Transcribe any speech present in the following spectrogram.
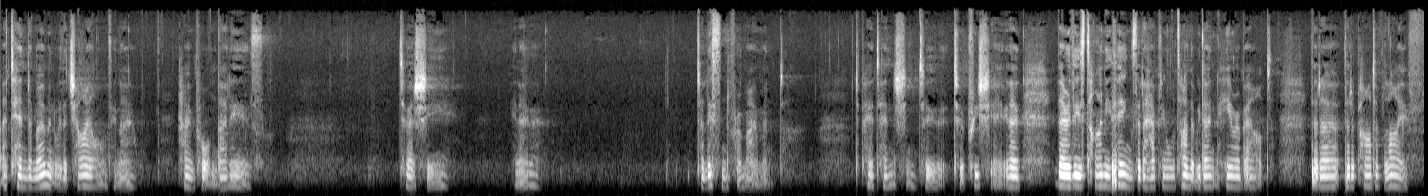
a tender moment with a child, you know, how important that is to actually, you know, to listen for a moment, pay attention, to, to appreciate. You know, there are these tiny things that are happening all the time that we don't hear about, that are, that are part of life.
